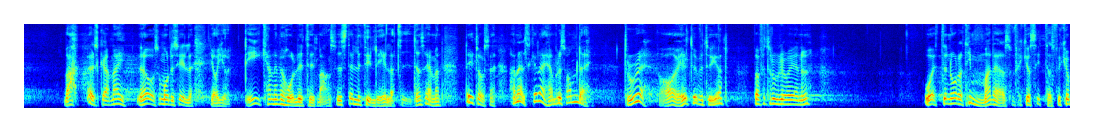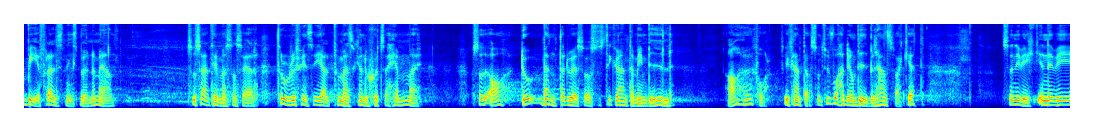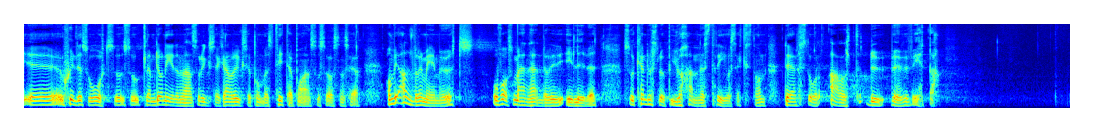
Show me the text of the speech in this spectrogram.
Va, älskar han mig? Ja, så mådde Sille. Ja, ja, det kan väl hålla lite till mans. Vi ställer till det hela tiden. Så här, men det är klart, han älskar dig, han bryr sig om dig. Tror du det? Ja, jag är helt övertygad. Varför tror du jag är nu? Och efter några timmar där så fick jag sitta så fick jag be frälsningsböner med honom. Så säger han till mig som säger, tror du det finns en hjälp för mig så kan du skjutsa hem mig. Så ja, då väntar du så, så sticker jag och hämtar min bil. Ja, jag är kvar. Så gick hämta. Som tur var hade jag en bibel i handskfacket. Så när vi, när vi eh, skildes åt så, så klämde jag ner den i hans ryggsäck. Han hade ryggsäck på mig. Så tittade jag på honom och sa så här, om vi aldrig mer möts och vad som än händer i, i livet så kan du slå upp Johannes 3 och 16. Där står allt du behöver veta.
